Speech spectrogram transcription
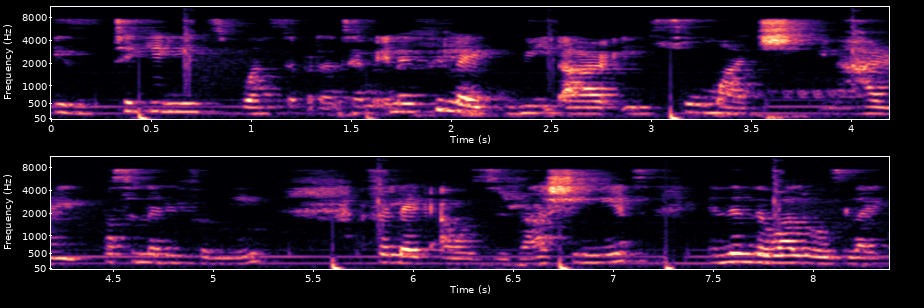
is taking it one step at a time and I feel like we are in so much in a hurry. Personally for me, I feel like I was rushing it and then the world was like,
